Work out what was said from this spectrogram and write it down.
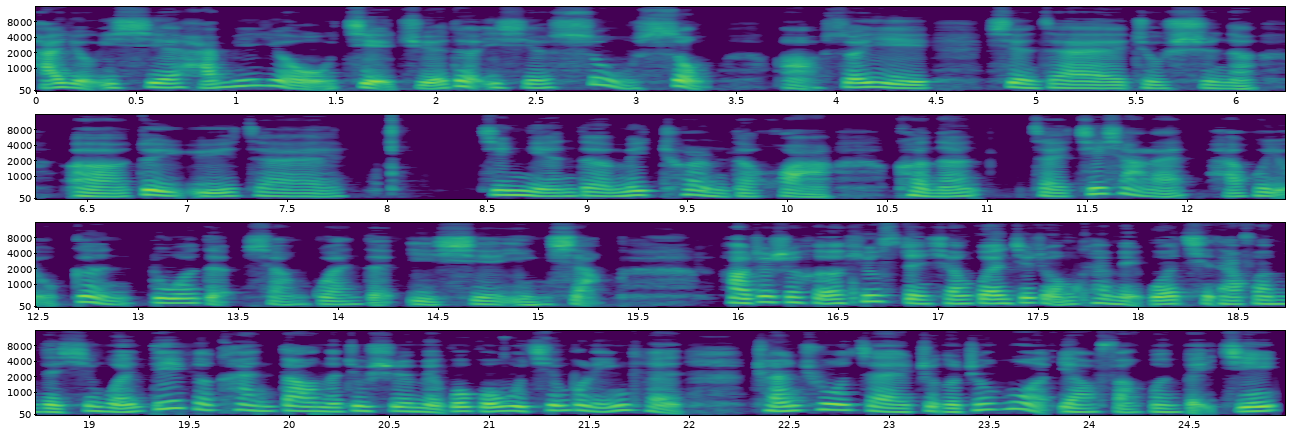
还有一些还没有解决的一些诉讼啊，所以现在就是呢，呃，对于在今年的 midterm 的话，可能。在接下来还会有更多的相关的一些影响。好，这是和 Houston 相关。接着我们看美国其他方面的新闻。第一个看到呢，就是美国国务卿布林肯传出在这个周末要访问北京。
